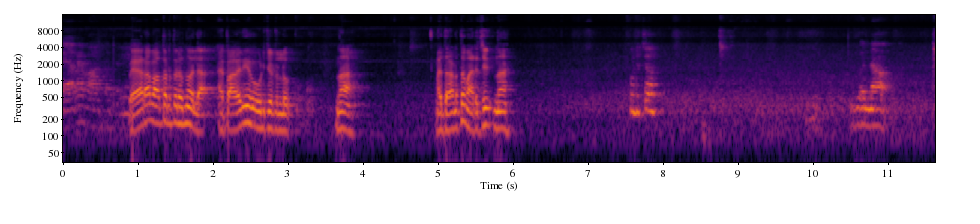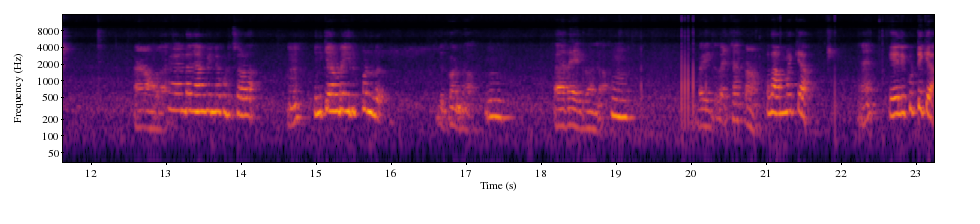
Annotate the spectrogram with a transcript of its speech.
വേറെ പാത്രത്തിൽ വേറെ പാത്രത്തിലൊന്നുമല്ല. പകുതി കുടിച്ചിട്ടുള്ളൂ. എന്നാ? തണുത്ത് മരച്ച് എന്നാ? കുടിച്ചോ? പിന്നെ വേണോ വേണ്ട ഞാൻ പിന്നെ കുടിച്ചോളാം. എനിക്ക് അവിടെ ഇരിപ്പുണ്ട്. ഇരിപ്പുണ്ടോ. വേറെ ഇരിപ്പുണ്ടോ? ഉം. അപ്പൊ ഇത് വെച്ചേക്കണം? അത് അമ്മയ്ക്കാ. ഏലിക്കുട്ടിക്കാ.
